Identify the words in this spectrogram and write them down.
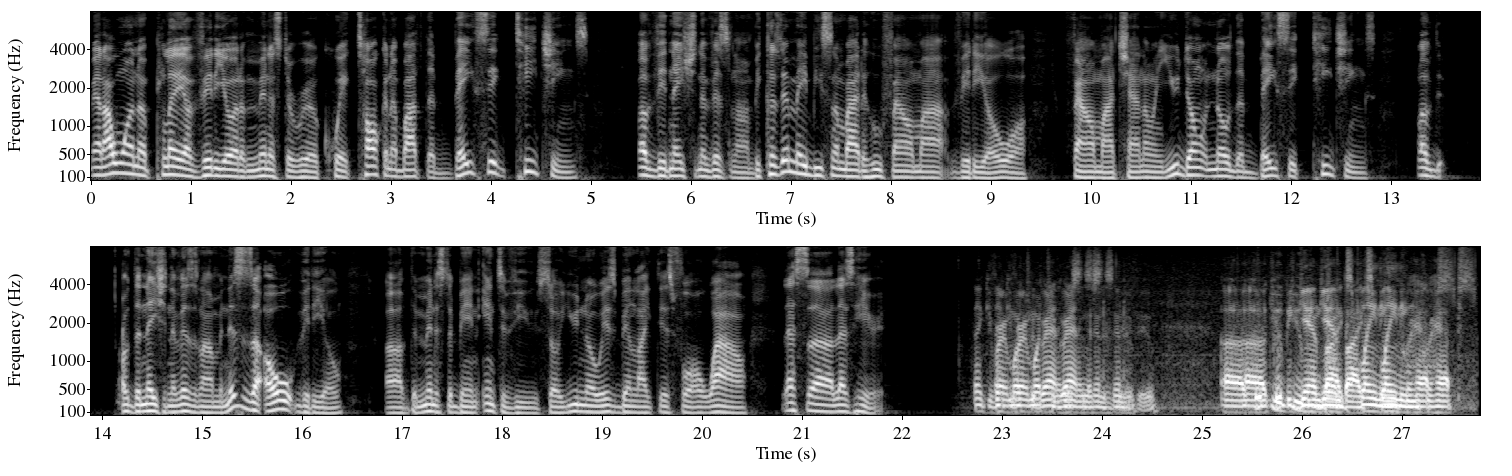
Man, I want to play a video of the minister real quick talking about the basic teachings of the Nation of Islam because there may be somebody who found my video or found my channel and you don't know the basic teachings of the of the Nation of Islam. And this is an old video of the minister being interviewed, so you know it's been like this for a while. Let's uh let's hear it. Thank you very, Thank you very much, for granting, this interview. Uh, uh, could, you begin, begin by, explaining, perhaps,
